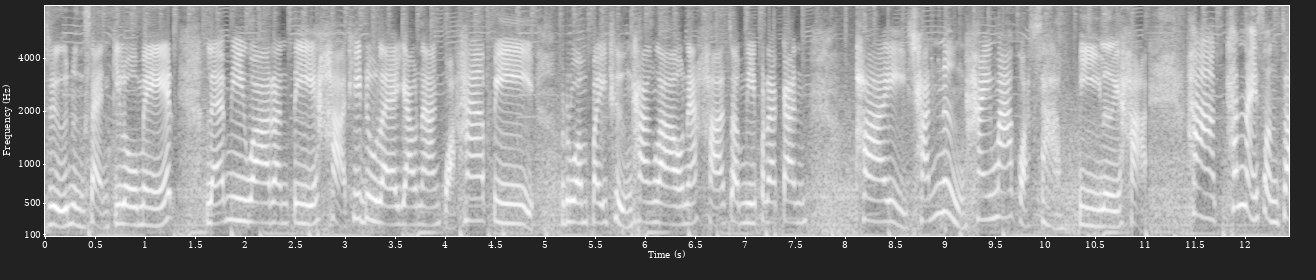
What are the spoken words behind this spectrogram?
หรือ1 0 0 0 0 0 กิโลเมตร และมีวารันตีค่ะที่ดูแลยาวนานกว่า 5 ปี รวมไปถึงทางเรานะคะ จะมีประกันภัยชั้น 1 ให้มากกว่า 3 ปีเลยค่ะ หากท่านไหนสนใจ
